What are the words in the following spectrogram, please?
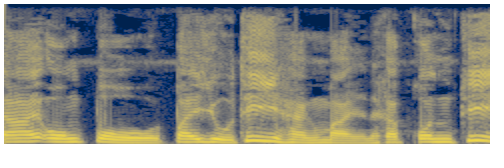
ย้ายองค์ปู่ไปอยู่ที่แห่งใหม่นะครับ คนที่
